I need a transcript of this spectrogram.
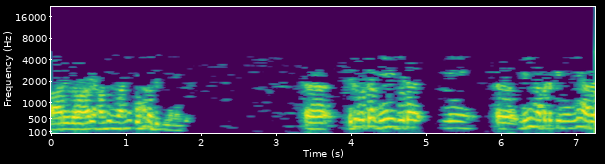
ආර්ය ව්‍යවහාරය හඳුන්වන්නේ කොහොමද කියන එක. එතකොට මේ විදිහට මේ මින් අපිට පේන්නේ අර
